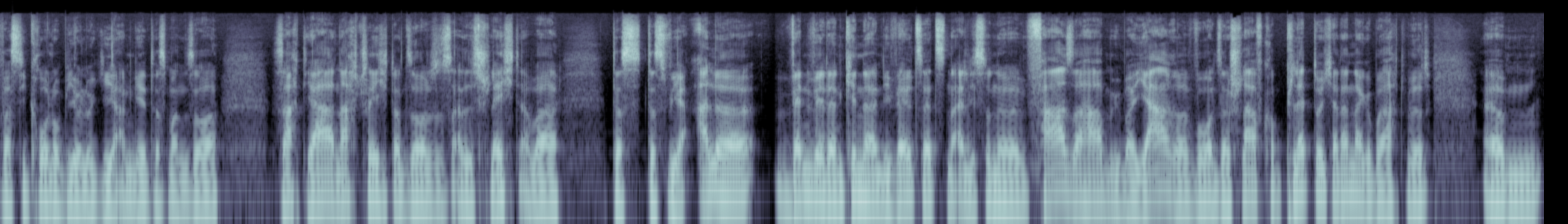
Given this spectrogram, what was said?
was die Chronobiologie angeht, dass man so sagt, ja, Nachtschicht und so, das ist alles schlecht, aber dass, dass wir alle, wenn wir dann Kinder in die Welt setzen, eigentlich so eine Phase haben über Jahre, wo unser Schlaf komplett durcheinander gebracht wird. Ähm,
